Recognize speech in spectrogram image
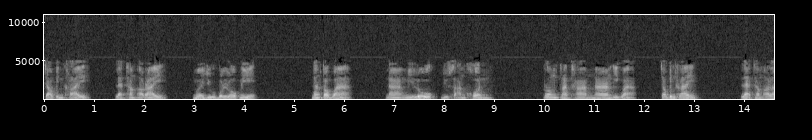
เจ้าเป็นใคร และทำอะไร เมื่ออยู่บนโลกนี้ นางตอบว่า นางมีลูกอยู่สามคน พระองค์ตรัสถามนางอีกว่า เจ้าเป็นใคร และทำอะไร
